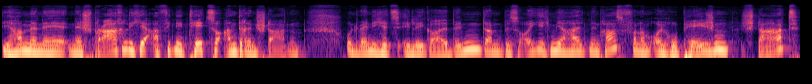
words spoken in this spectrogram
die haben ja eine, eine sprachliche Affinität zu anderen Staaten. Und wenn ich jetzt illegal bin, dann besorge ich mir halt einen Pass von einem europäischen Staat,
